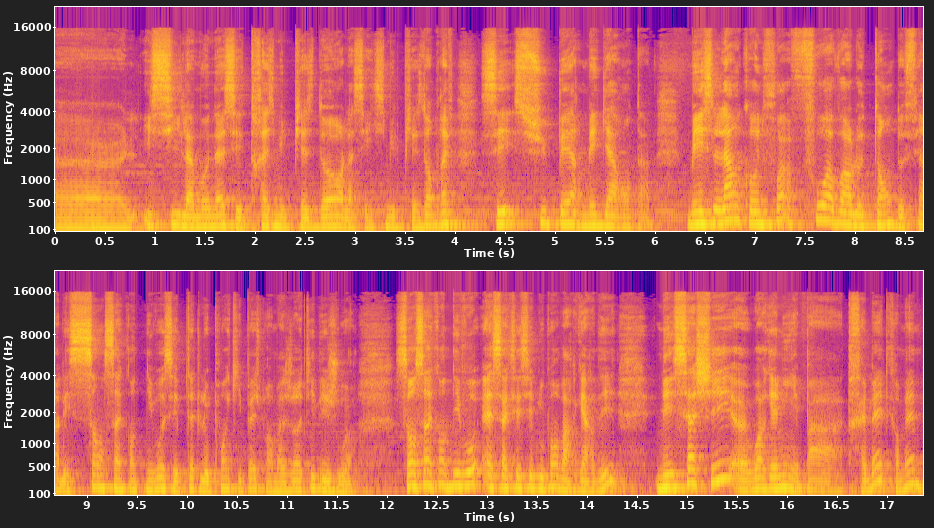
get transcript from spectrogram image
euh, ici, la monnaie, c'est 13 000 pièces d'or. Là, c'est X 000 pièces d'or. Bref, c'est super méga rentable. Mais là, encore une fois, faut avoir le temps de faire les 150 niveaux. C'est peut-être le point qui pêche pour la majorité des joueurs. 150 niveaux, est-ce accessible ou pas? On va regarder. Mais sachez, euh, Wargaming n'est pas très bête quand même.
